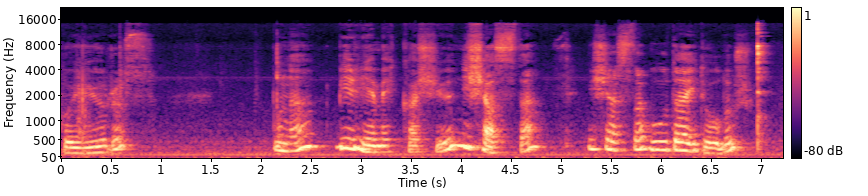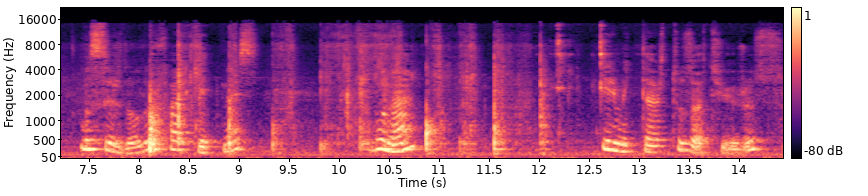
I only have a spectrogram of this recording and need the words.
koyuyoruz. Buna bir yemek kaşığı nişasta. Nişasta buğday da olur, mısır da olur, fark etmez. Buna bir miktar tuz atıyoruz.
